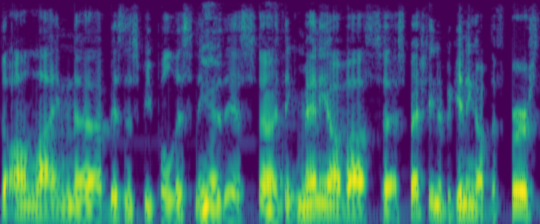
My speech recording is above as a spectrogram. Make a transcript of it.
the online uh, business people listening yeah. to this uh, yeah. i think many of us uh, especially in the beginning of the first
